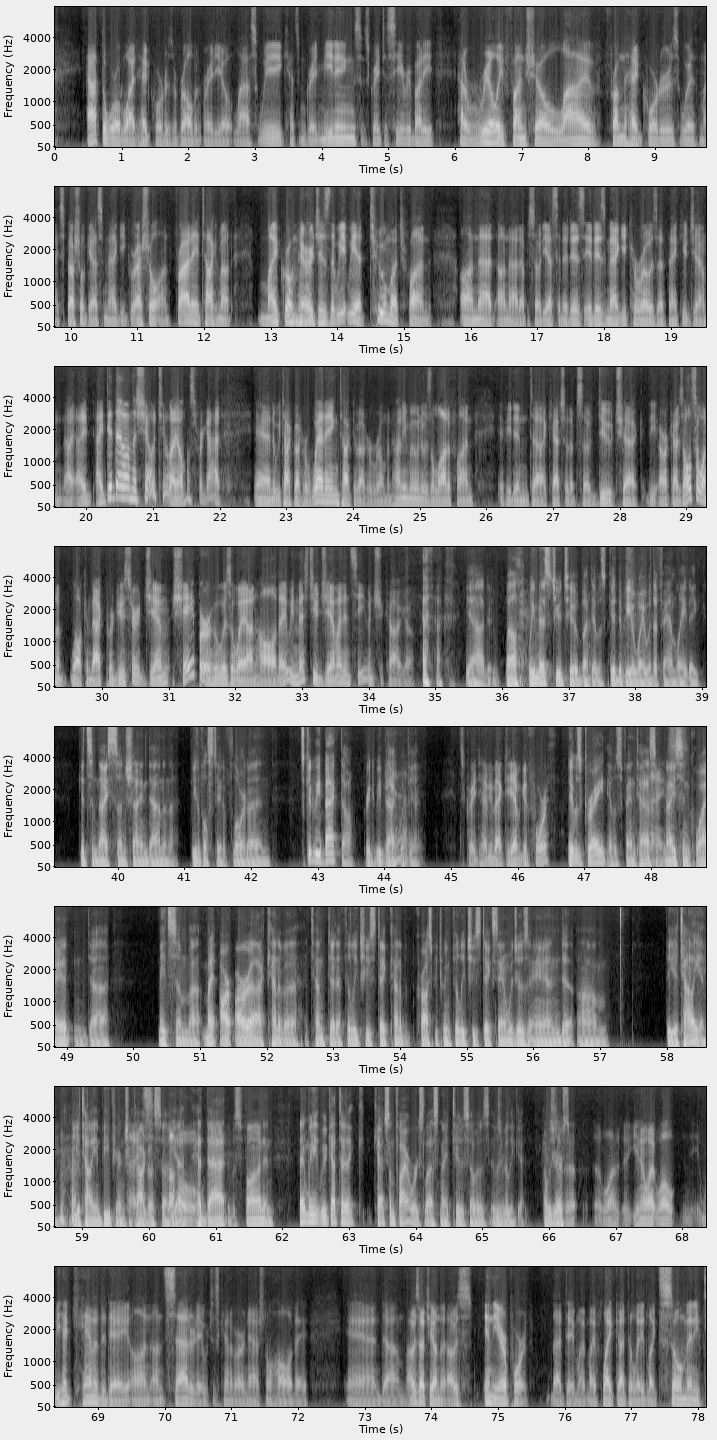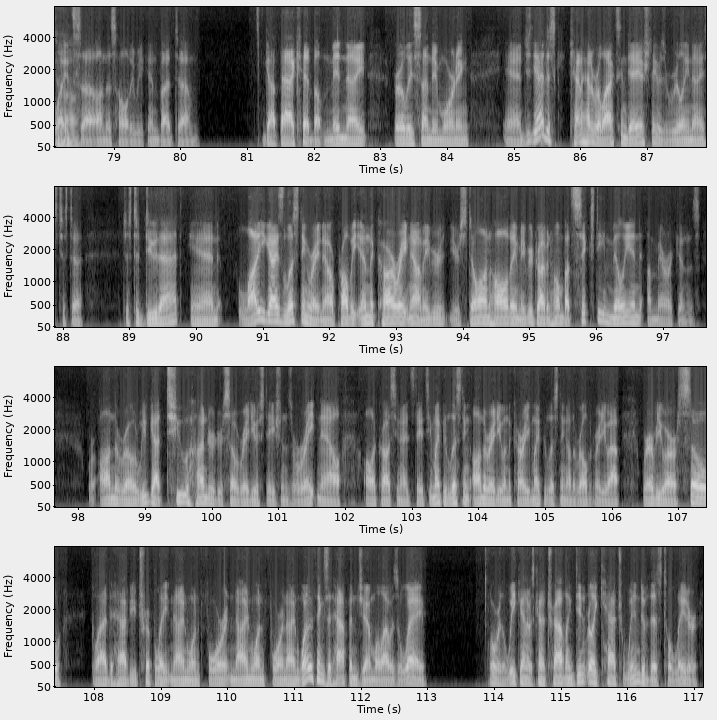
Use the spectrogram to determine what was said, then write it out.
at the worldwide headquarters of Relevant Radio last week. Had some great meetings. It's great to see everybody. Had a really fun show live from the headquarters with my special guest Maggie Greshel on Friday, talking about micro marriages. That we we had too much fun on that on that episode. Yes, and it is it is Maggie Carosa. Thank you, Jim. I, I, I did that on the show too. I almost forgot. And we talked about her wedding, talked about her Roman honeymoon. It was a lot of fun. If you didn't uh, catch that episode, do check the archives. Also, want to welcome back producer Jim Shaper, who was away on holiday. We missed you, Jim. I didn't see you in Chicago. yeah, well, we missed you too, but it was good to be away with the family to get some nice sunshine down in the beautiful state of Florida. And it's good to be back, though. Great to be back Yeah. with you. It's great to have you back. Did you have a good fourth? It was great. It was fantastic, Nice. nice, and quiet, and uh, made some uh, my our, our uh, kind of a attempt at a Philly cheesesteak, kind of a cross between Philly cheesesteak sandwiches and uh, um, the Italian the Italian beef here in Chicago. So Oh. yeah, had that. It was fun, and then we, we got to c- catch some fireworks last night too. So it was it was really good. How was yours? Uh, uh, well, you know what? Well, we had Canada Day on on Saturday, which is kind of our national holiday, and um, I was actually on the I was in the airport that day. My my flight got delayed, like so many flights Oh. uh, on this holiday weekend, but um, got back at about midnight, early Sunday morning, and just, yeah, just kind of had a relaxing day yesterday. It was really nice just to just to do that. And a lot of you guys listening right now are probably in the car right now. Maybe you're, you're still on holiday. Maybe you're driving home. About 60 million Americans were on the road. We've got 200 or so radio stations right now all across the United States. You might be listening on the radio in the car. You might be listening on the Relevant Radio app, wherever you are. So glad to have you. 888-914-9149. One of the things that happened, Jim, while I was away over the weekend, I was kind of traveling, didn't really catch wind of this till later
